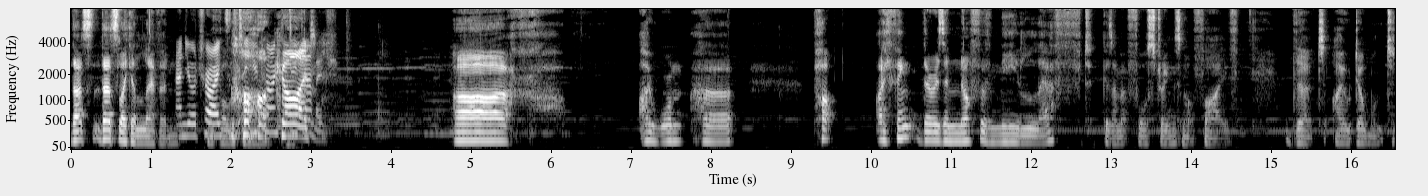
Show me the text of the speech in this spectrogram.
that's that's like eleven. And you're trying to. Volatile. Are you trying God. to do damage? Uh, I want her. Pu- I think there is enough of me left because I'm at four strings, not five. That I don't want to.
